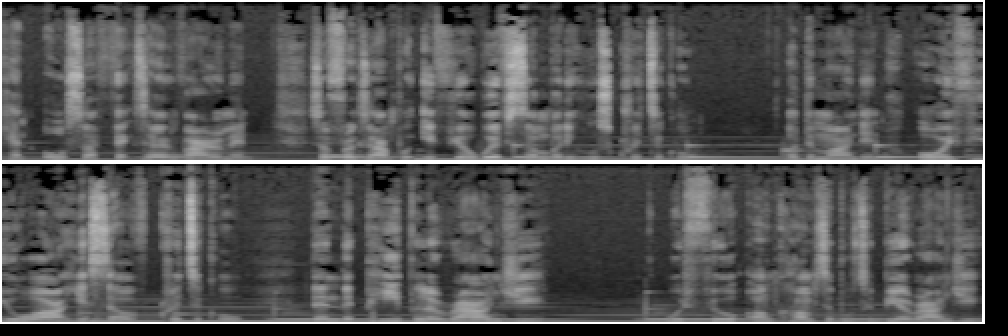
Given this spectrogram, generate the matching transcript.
can also affect our environment. So, for example, if you're with somebody who's critical or demanding, or if you are yourself critical, then the people around you would feel uncomfortable to be around you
